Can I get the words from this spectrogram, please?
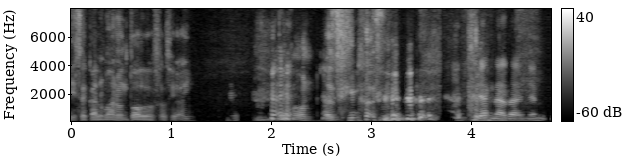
Y se calmaron todos, así, ay. Perdón, así no. ya nada, ya nada.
